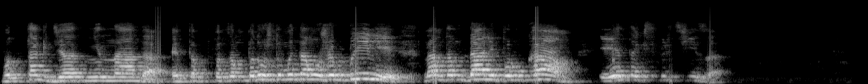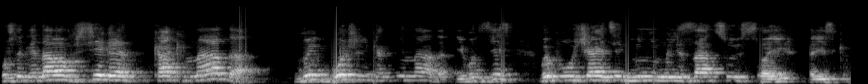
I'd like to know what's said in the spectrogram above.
Вот так делать не надо. Это потому, потому что мы там уже были, нам там дали по рукам, и это экспертиза. Потому что когда вам все говорят как надо, мы больше никак не надо. И вот здесь вы получаете минимализацию своих рисков.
